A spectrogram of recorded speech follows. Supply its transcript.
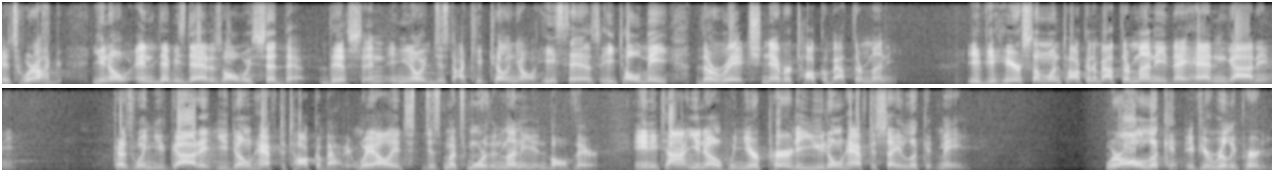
It's where I, you know, and Debbie's dad has always said that, this, and, and you know, it just, I keep telling y'all, he says, he told me, the rich never talk about their money. If you hear someone talking about their money, they hadn't got any. Because when you got it, you don't have to talk about it. Well, it's just much more than money involved there. Anytime, you know, when you're pretty, you don't have to say, look at me. We're all looking if you're really pretty.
